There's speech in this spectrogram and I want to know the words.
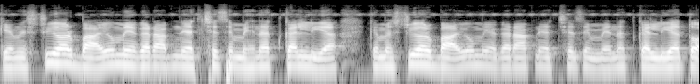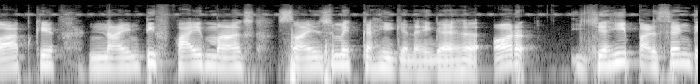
केमिस्ट्री और बायो में अगर आपने अच्छे से मेहनत कर लिया केमिस्ट्री और बायो में अगर आपने अच्छे से मेहनत कर लिया तो आपके नाइन्टी फाइव मार्क्स साइंस में कहीं के नहीं गए हैं। और यही परसेंट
